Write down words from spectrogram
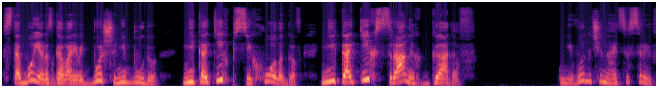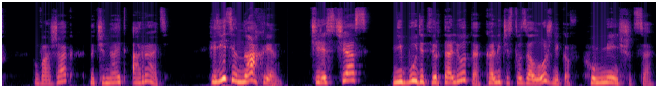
С тобой я разговаривать больше не буду. Никаких психологов, никаких сраных гадов!» У него начинается срыв. Вожак начинает орать. «Идите нахрен! Через час Не будет вертолета, количество заложников уменьшится.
